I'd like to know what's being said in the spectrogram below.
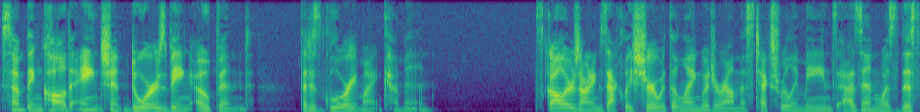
something called ancient doors being opened that his glory might come in. Scholars aren't exactly sure what the language around this text really means, as in, was this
